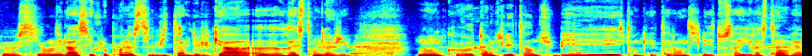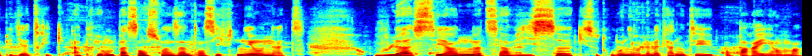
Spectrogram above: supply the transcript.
que si on est là, c'est que le pronostic vital de Lucas reste engagé. Donc, tant qu'il était intubé, tant qu'il était ventilé, tout ça, il restait en réa pédiatrique. Après, on passe en soins intensifs néonates où là, c'est un autre service qui se trouve au niveau de la maternité. Bon, pareil, hein, bah,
